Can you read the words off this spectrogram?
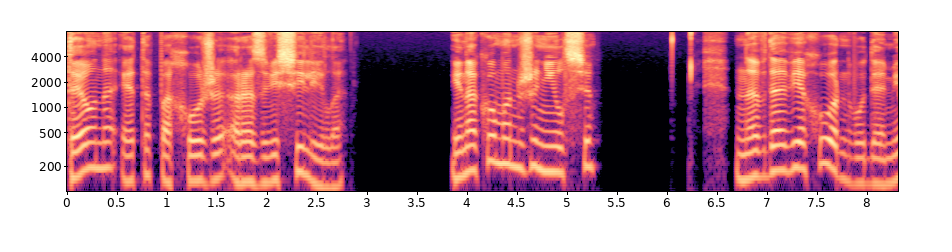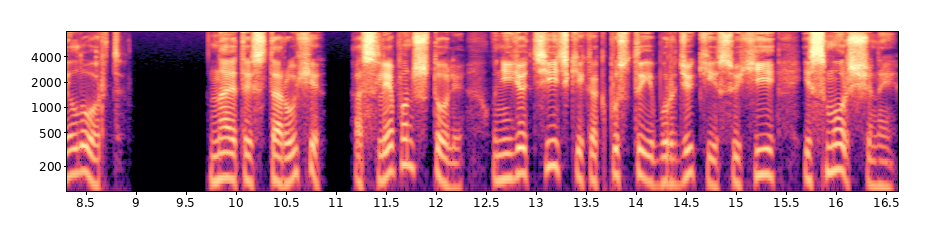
Теона это, похоже, развеселило. И на ком он женился? На вдове Хорнвуда, милорд. На этой старухе? Ослеп он, что ли? У нее титьки, как пустые бурдюки, сухие и сморщенные.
